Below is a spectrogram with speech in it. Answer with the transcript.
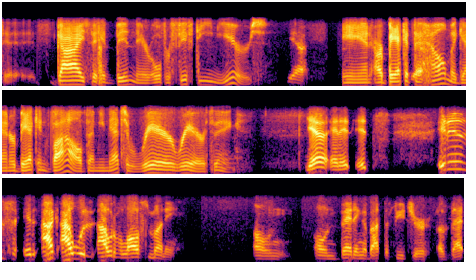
th- guys that have been there over 15 years? yeah. and are back at the Yeah. helm again or back involved. I mean, that's a rare, rare thing. Yeah, and it it's it is it I I would I would have lost money on on betting about the future of that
